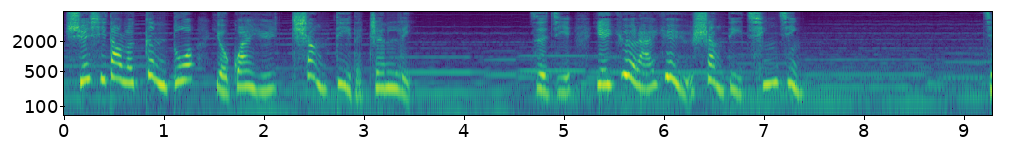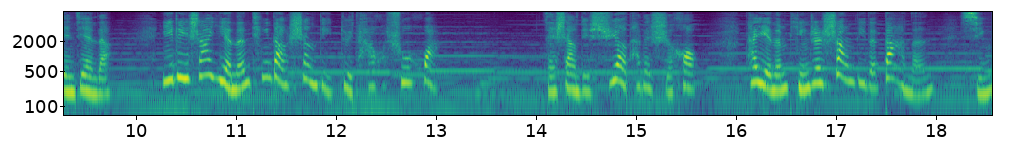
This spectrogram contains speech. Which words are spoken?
学习到了更多有关于上帝的真理，自己也越来越与上帝亲近。渐渐的，伊丽莎也能听到上帝对她说话，在上帝需要她的时候，她也能凭着上帝的大能行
